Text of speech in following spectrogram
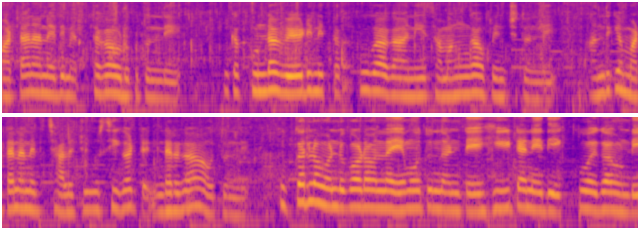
మటన్ అనేది మెత్తగా ఉడుకుతుంది. ఇంకా కుండ వేడిని తక్కువగా కానీ సమంగా పెంచుతుంది. అందుకే మటన్ అనేది చాలా జ్యూసీగా టెండర్గా అవుతుంది. కుక్కర్లో వండుకోవడం వల్ల ఏమవుతుందంటే హీట్ అనేది ఎక్కువగా ఉండి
